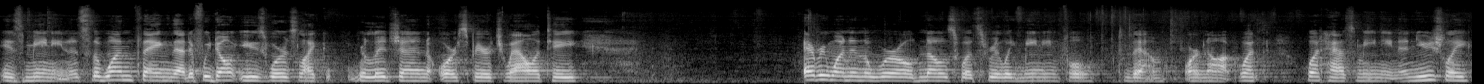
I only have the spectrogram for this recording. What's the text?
is meaning. It's the one thing that if we don't use words like religion or spirituality everyone in the world knows what's really meaningful to them or not what what has meaning. And usually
